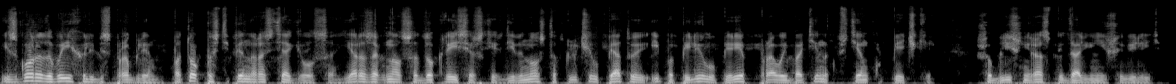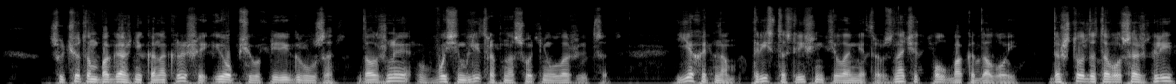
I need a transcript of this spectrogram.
Из города выехали без проблем. Поток постепенно растягивался. Я разогнался до крейсерских 90, включил пятую и попилил, уперев правый ботинок в стенку печки, чтобы лишний раз педалью не шевелить. С учетом багажника на крыше и общего перегруза должны в 8 литров на сотню уложиться. Ехать нам 300 с лишним километров, значит полбака долой. Да что до того сожгли,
